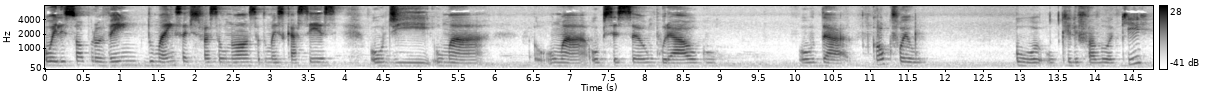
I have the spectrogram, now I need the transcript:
Ou eles só provêm de uma insatisfação nossa, de uma escassez ou de uma uma obsessão por algo ou da qual que foi o, o, o que ele falou aqui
